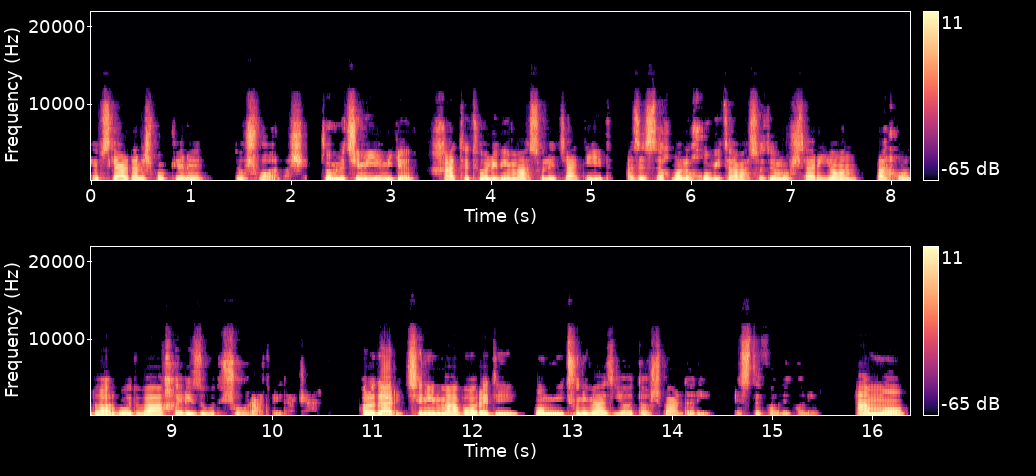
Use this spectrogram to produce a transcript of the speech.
حفظ کردنش ممکنه دشوار باشه. جمله چی میگه؟ میگه خط تولید این محصول جدید از استقبال خوبی توسط مشتریان برخوردار بود و خیلی زود شهرت پیدا کرد. حالا در چنین مواردی ما می‌تونیم از یادداشت برداری استفاده کنیم. اما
